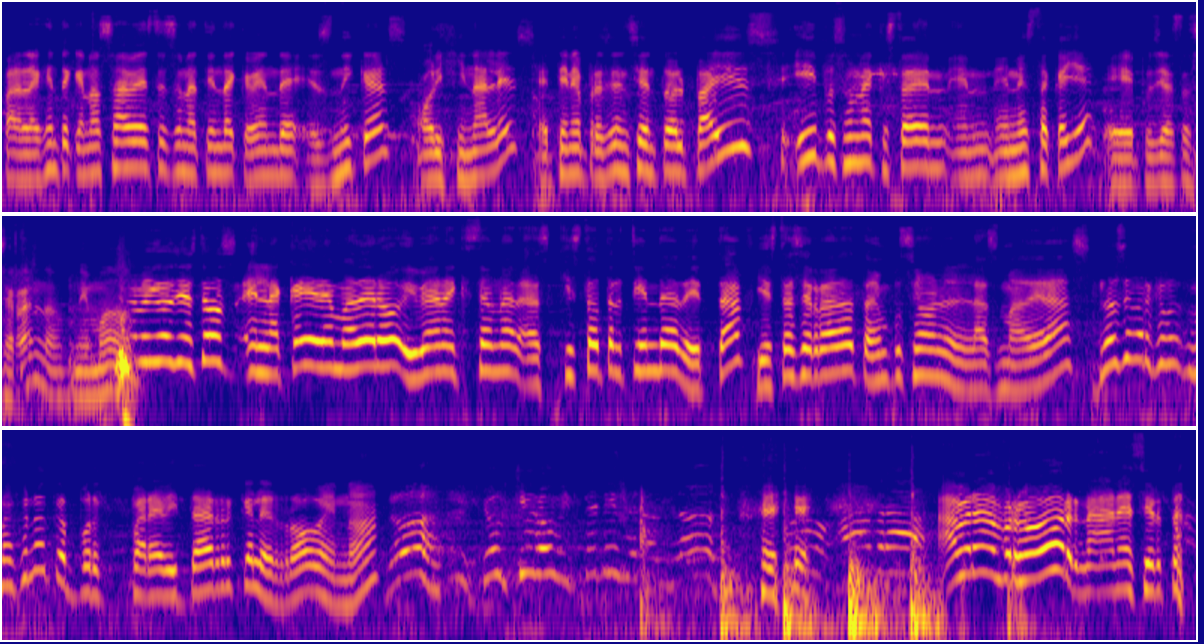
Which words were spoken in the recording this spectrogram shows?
Para la gente que no sabe, esta es una tienda que vende sneakers originales. Eh, tiene presencia en todo el país. Y pues una que está en, en, esta calle, eh, pues ya está cerrando. Ni modo. Amigos, ya estamos en la calle de Madero. Y vean, aquí está una, aquí está otra tienda de TAF. Y está cerrada. También pusieron las maderas. No sé por qué, me imagino que por, para evitar que les roben, ¿no? ¿No? yo quiero mi tenis de Navidad. No, abra. Abra, por favor. No, no es cierto.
